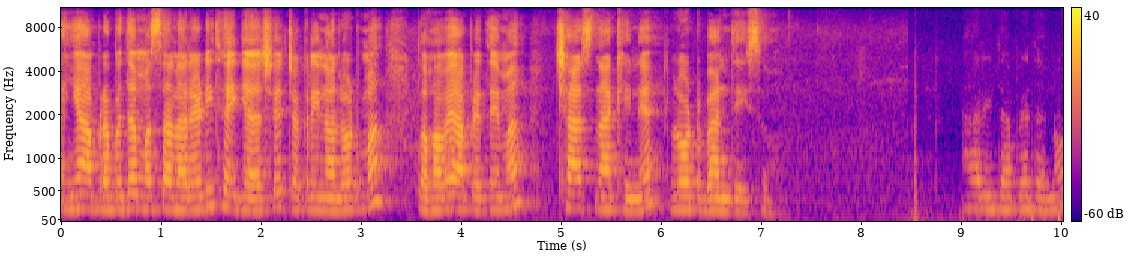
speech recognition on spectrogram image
અહીંયા આપણા બધા મસાલા રેડી થઈ ગયા છે ચકરીના લોટમાં. તો હવે આપણે તેમાં છાશ નાખીને લોટ બાંધીશું. આ રીતે આપણે તેનો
